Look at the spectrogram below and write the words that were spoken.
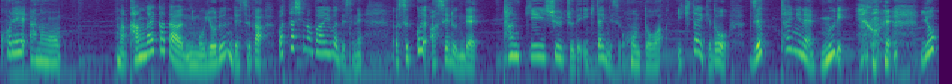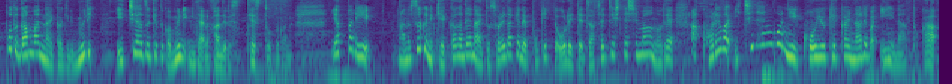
これ、あの、まあ、考え方にもよるんですが、私の場合はですね、すっごい焦るんで、短期集中で行きたいんですよ、本当は。行きたいけど、絶対にね、無理。これ、よっぽど頑張んない限り無理。一夜漬けとか無理みたいな感じです。テストとかね。やっぱり、あのすぐに結果が出ないとそれだけでポキッと折れて挫折してしまうのであこれは1年後にこういう結果になればいいなとか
